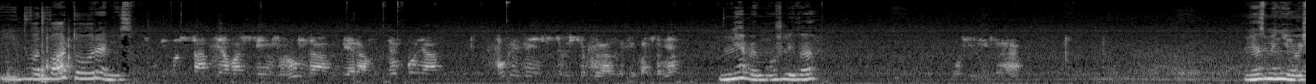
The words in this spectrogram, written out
i 2-2, to remis. Ostatnia właśnie już runda, wybieram ten pojazd. Mogę zmienić rzeczywiście pojazdy chyba, co nie? Nie wiem, możliwe. Możliwe. Nie zmieniłeś.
